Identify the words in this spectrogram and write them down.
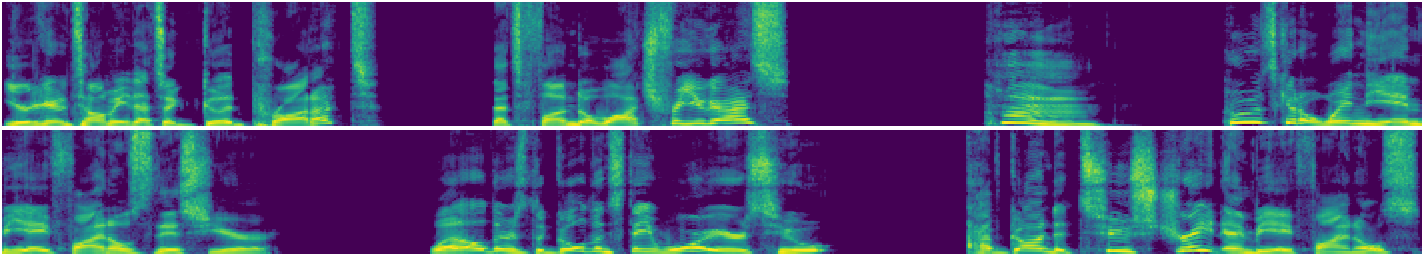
You're going to tell me that's a good product? That's fun to watch for you guys? Hmm. Who's going to win the NBA Finals this year? Well, there's the Golden State Warriors who have gone to two straight NBA Finals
